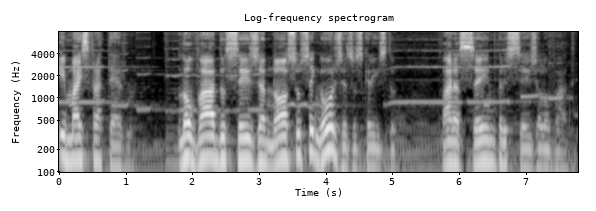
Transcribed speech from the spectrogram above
e mais fraterno. Louvado seja nosso Senhor Jesus Cristo, para sempre seja louvado.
